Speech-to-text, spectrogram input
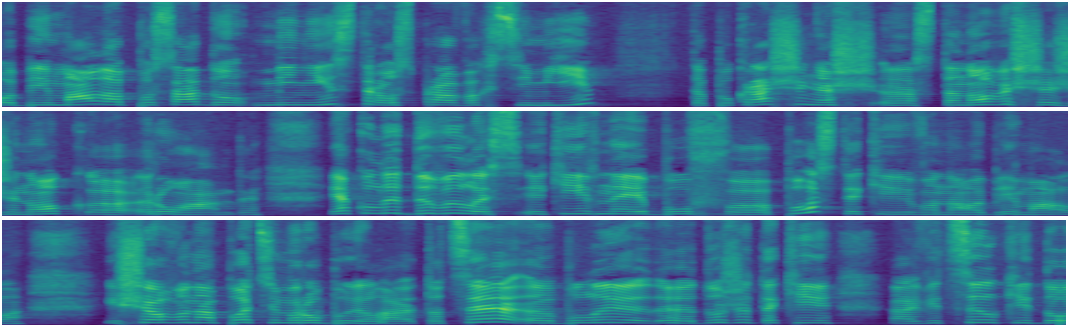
обіймала посаду міністра у справах сім'ї та покращення е, становища жінок е, Руанди. Я коли дивилась, який в неї був е, пост, який вона обіймала, і що вона потім робила, то це були дуже такі відсилки до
